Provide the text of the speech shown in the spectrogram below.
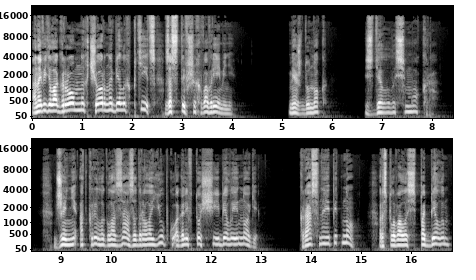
Она видела огромных черно-белых птиц, застывших во времени между ног сделалось мокро. Дженни открыла глаза, задрала юбку, оголив тощие белые ноги. Красное пятно расплывалось по белым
